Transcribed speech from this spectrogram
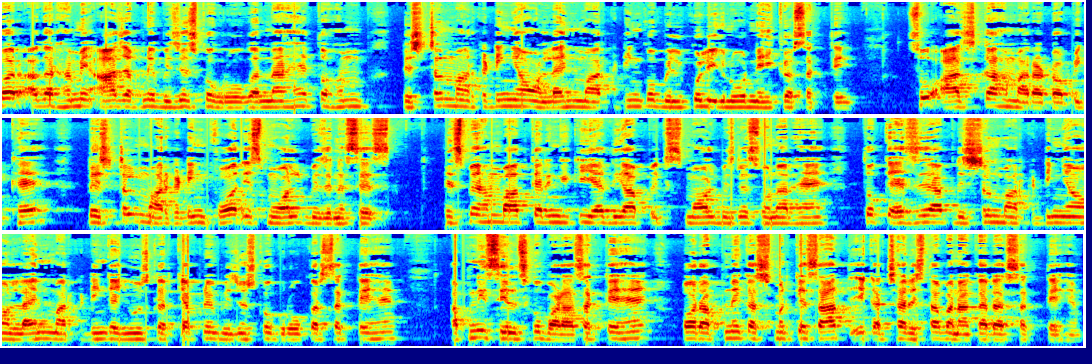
पर अगर हमें आज अपने बिज़नेस को ग्रो करना है तो हम डिजिटल मार्केटिंग या ऑनलाइन मार्केटिंग को बिल्कुल इग्नोर नहीं कर सकते। सो आज का हमारा टॉपिक है digital marketing for small businesses इसमें हम बात करेंगे कि यदि आप एक स्मॉल बिज़नेस ओनर हैं तो कैसे आप डिजिटल मार्केटिंग या ऑनलाइन मार्केटिंग का यूज़ करके अपने बिज़नेस को ग्रो कर सकते हैं, अपनी सेल्स को बढ़ा सकते हैं और अपने कस्टमर के साथ एक अच्छा रिश्ता बनाकर रख सकते हैं।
